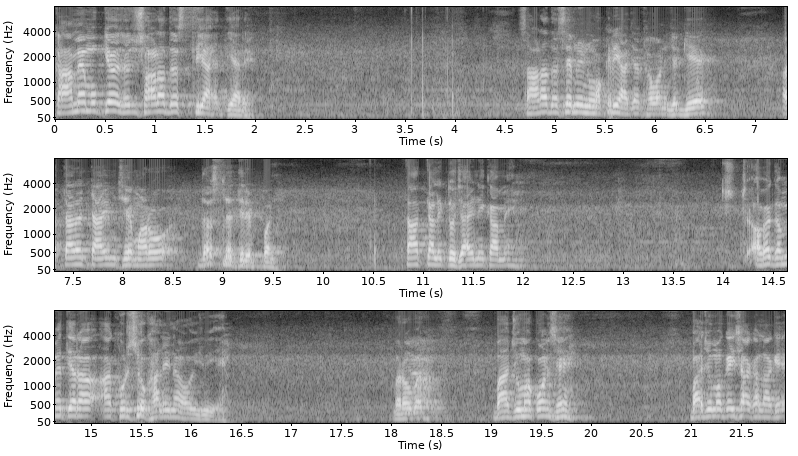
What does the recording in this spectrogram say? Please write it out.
કામે મૂક્યો છે હજુ સાડા દસ થયા છે ત્યારે સાડા દસે એમની નોકરી હાજર થવાની જગ્યાએ. અત્યારે ટાઈમ છે મારો દસ ને ત્રેપન. તાત્કાલિક તો જાય નહીં કામે. હવે ગમે ત્યારે આ ખુરશીઓ ખાલી ના હોવી જોઈએ. બરોબર? બાજુમાં કોણ છે? બાજુમાં કઈ શાખા લાગે?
